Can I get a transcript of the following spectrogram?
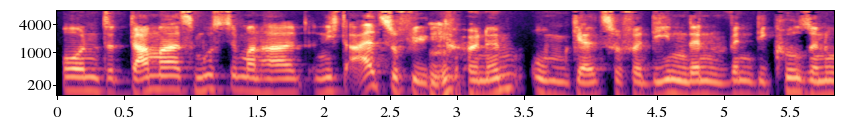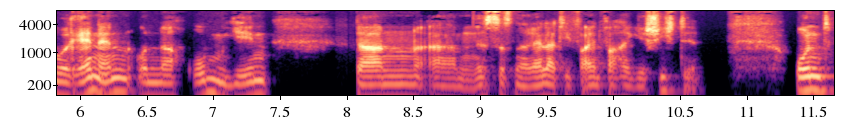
Und damals musste man halt nicht allzu viel mhm. können, um Geld zu verdienen, denn wenn die Kurse nur rennen und nach oben gehen, dann ähm, ist das eine relativ einfache Geschichte. Und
